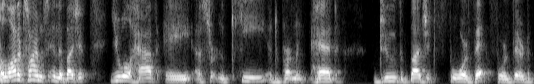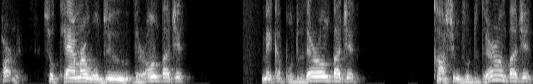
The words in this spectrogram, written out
a lot of times in the budget, you will have a, a certain key, a department head do the budget for that for their department. So camera will do their own budget, makeup will do their own budget, costumes will do their own budget,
